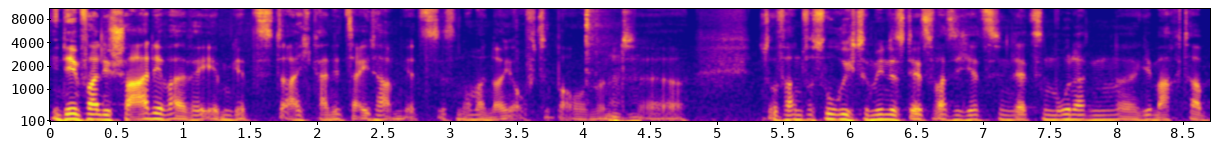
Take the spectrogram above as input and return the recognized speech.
in dem Fall ist schade, weil wir eben jetzt eigentlich keine Zeit haben, jetzt das nochmal neu aufzubauen. Und mhm. äh, insofern versuche ich zumindest das, was ich jetzt in den letzten Monaten äh, gemacht habe,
